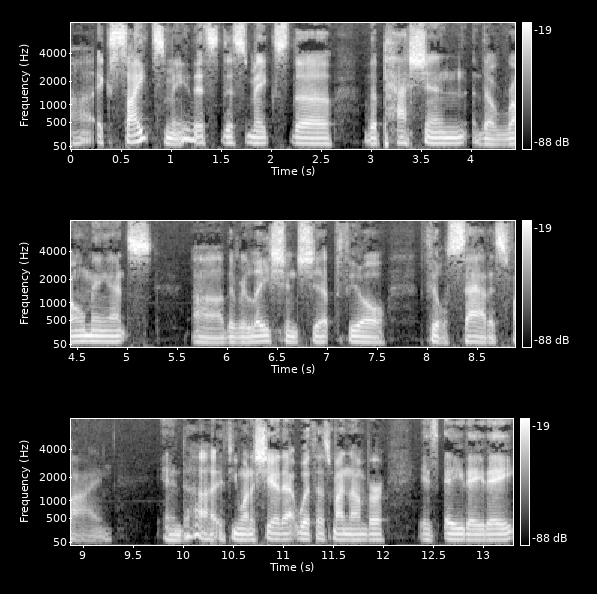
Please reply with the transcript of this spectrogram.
uh, excites me? This this makes the the passion, the romance, uh, the relationship feel feel satisfying. And uh, if you want to share that with us, my number is 888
